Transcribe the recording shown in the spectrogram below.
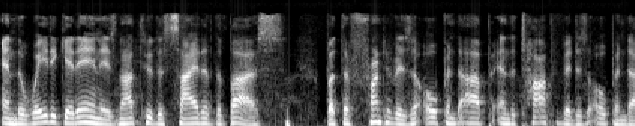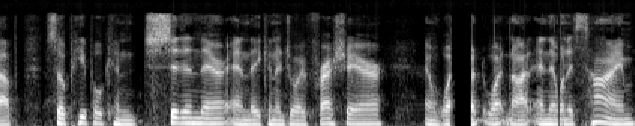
And the way to get in is not through the side of the bus, but the front of it is opened up and the top of it is opened up so people can sit in there and they can enjoy fresh air and what whatnot. And then when it's time,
